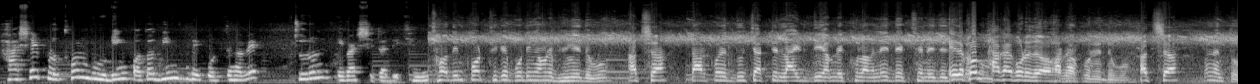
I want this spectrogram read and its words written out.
হাঁসের প্রথম ব্রুডিং কত দিন ধরে করতে হবে? চলুন এবার সেটা দেখে নিই। ছ দিন পর থেকে বোর্ডিং আমরা ভেঙে দেবো। আচ্ছা তারপরে দু চারটে লাইট দিয়ে আমরা খোলা মেলে দেখছেন এই যে এরকম ফাঁকা করে দেওয়া ফাঁকা করে দেবো। আচ্ছা। বুঝলেন তো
